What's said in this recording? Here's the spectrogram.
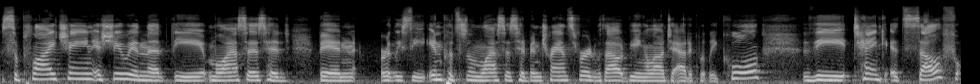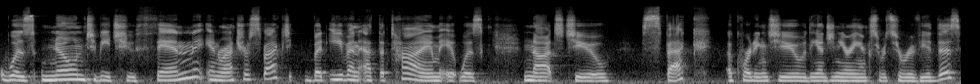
supply chain issue in that the molasses had been or at least the inputs to the molasses had been transferred without being allowed to adequately cool. The tank itself was known to be too thin in retrospect, but even at the time, it was not to spec, according to the engineering experts who reviewed this.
